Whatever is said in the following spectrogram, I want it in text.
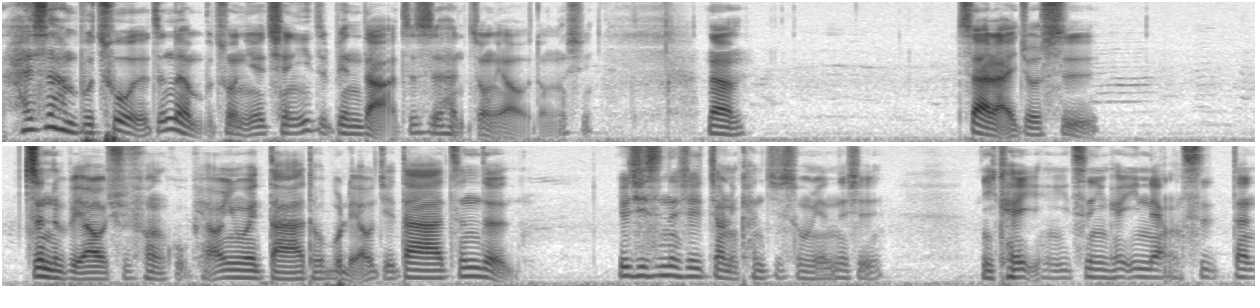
还是很不错的，真的很不错。你的钱一直变大，这是很重要的东西。那再来就是真的不要去放股票，因为大家都不了解，大家真的，尤其是那些叫你看技术面那些，你可以赢一次，你可以赢两次，但。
